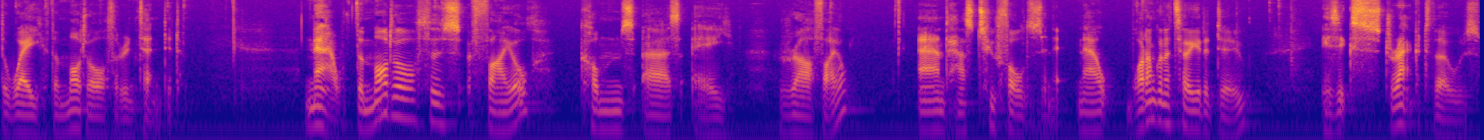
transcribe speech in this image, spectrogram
the way the mod author intended. Now, the mod author's file comes as a RAR file and has two folders in it. Now, what I'm going to tell you to do is extract those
